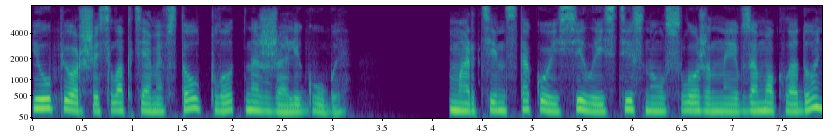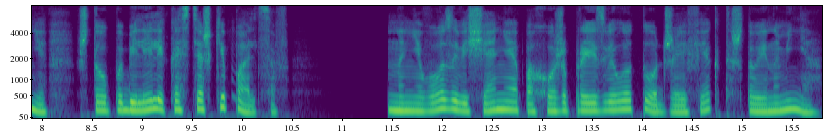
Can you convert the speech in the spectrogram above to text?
и, упершись локтями в стол, плотно сжали губы. Мартин с такой силой стиснул сложенные в замок ладони, что побелели костяшки пальцев. На него завещание, похоже, произвело тот же эффект, что и на меня.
